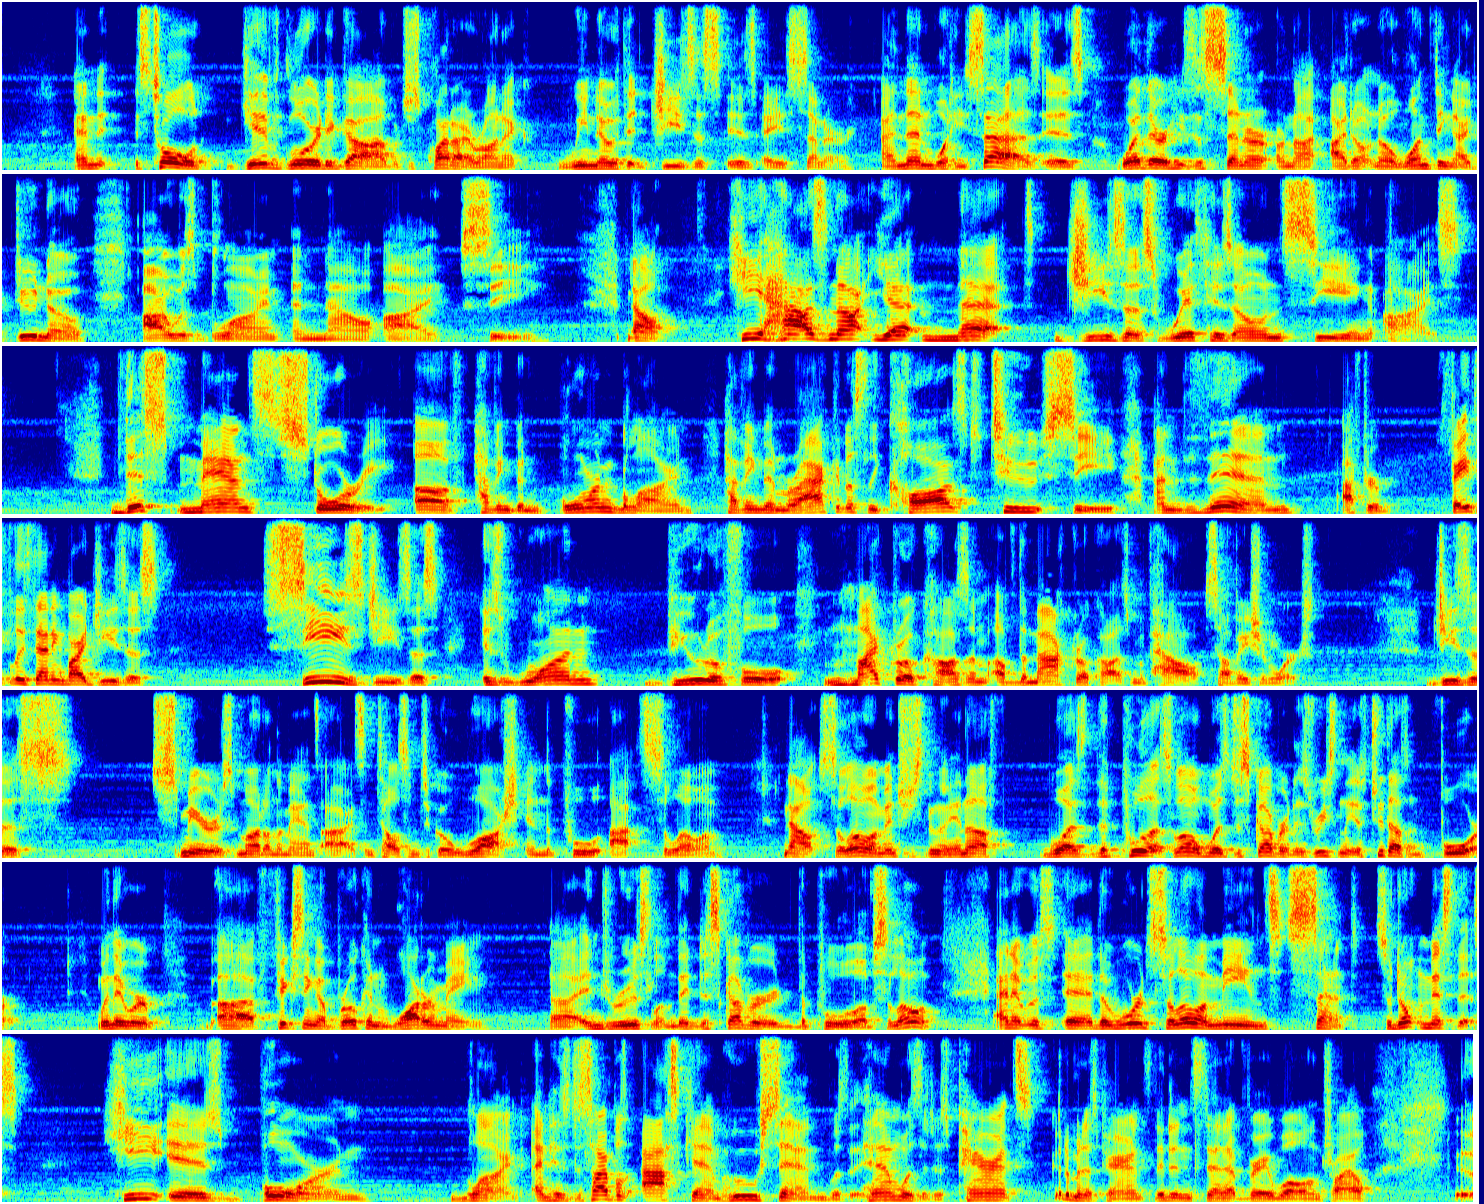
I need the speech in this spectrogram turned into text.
and is told, Give glory to God, which is quite ironic. We know that Jesus is a sinner. And then what he says is, Whether he's a sinner or not, I don't know. One thing I do know I was blind and now I see. Now, he has not yet met Jesus with his own seeing eyes. This man's story of having been born blind, having been miraculously caused to see, and then, after faithfully standing by Jesus, sees Jesus is one beautiful microcosm of the macrocosm of how salvation works. Jesus smears mud on the man's eyes and tells him to go wash in the pool at Siloam. Now, Siloam, interestingly enough, was the pool at Siloam was discovered as recently as 2004 when they were uh, fixing a broken water main uh, in Jerusalem. They discovered the pool of Siloam, and it was uh, the word Siloam means sent. So don't miss this. He is born blind, and his disciples ask him who sinned. Was it him? Was it his parents? Could have been his parents. They didn't stand up very well on trial.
